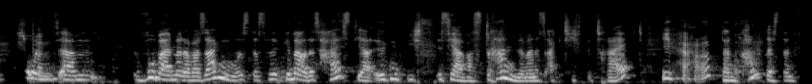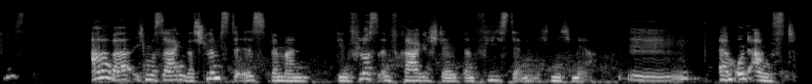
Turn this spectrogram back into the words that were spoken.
Und ähm, Wobei man aber sagen muss, dass genau, das heißt ja, irgendwie ist ja was dran, wenn man es aktiv betreibt. Ja. Dann kommt es, dann fließt es. Aber ich muss sagen, das Schlimmste ist, wenn man den Fluss in Frage stellt, dann fließt er nämlich nicht mehr. Mhm. Ähm, und Angst.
